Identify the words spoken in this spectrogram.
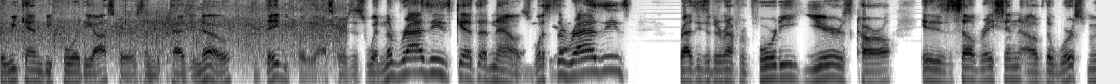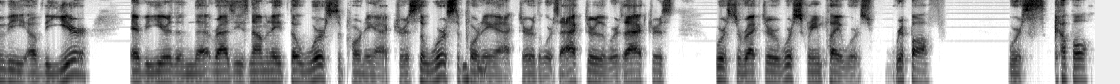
the weekend before the Oscars. And as you know, the day before the Oscars is when the Razzies get announced. Oh, What's the Razzies? Razzies have been around for 40 years, Carl. It is a celebration of the worst movie of the year. Every year, then the Razzies nominate the worst supporting actress, the worst mm-hmm. supporting actor, the worst actor, the worst actress, worst director, worst screenplay, worst ripoff, worst couple,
